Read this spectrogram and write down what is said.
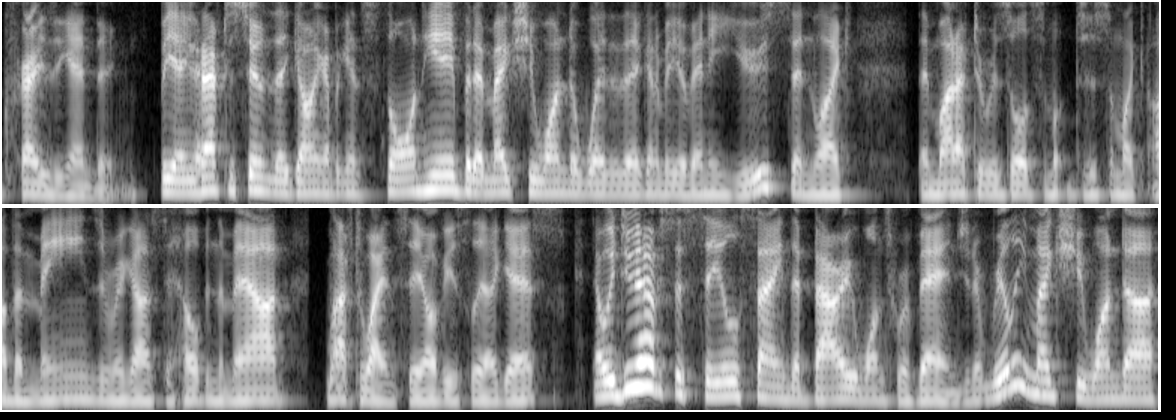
crazy ending. But yeah, you'd have to assume they're going up against Thawne here, but it makes you wonder whether they're going to be of any use and like they might have to resort some, to some like other means in regards to helping them out. We'll have to wait and see, obviously, I guess. Now, we do have Cecile saying that Barry wants revenge, and it really makes you wonder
